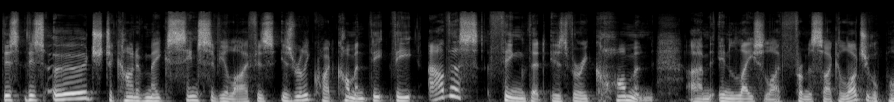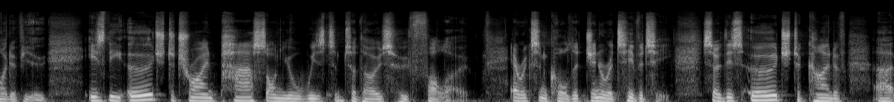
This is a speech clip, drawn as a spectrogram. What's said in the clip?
this this urge to kind of make sense of your life is is really quite common. The the other thing that is very common um, in later life, from a psychological point of view, is the urge to try and pass on your wisdom to those who follow. Erikson called it generativity. So this urge to kind of uh,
